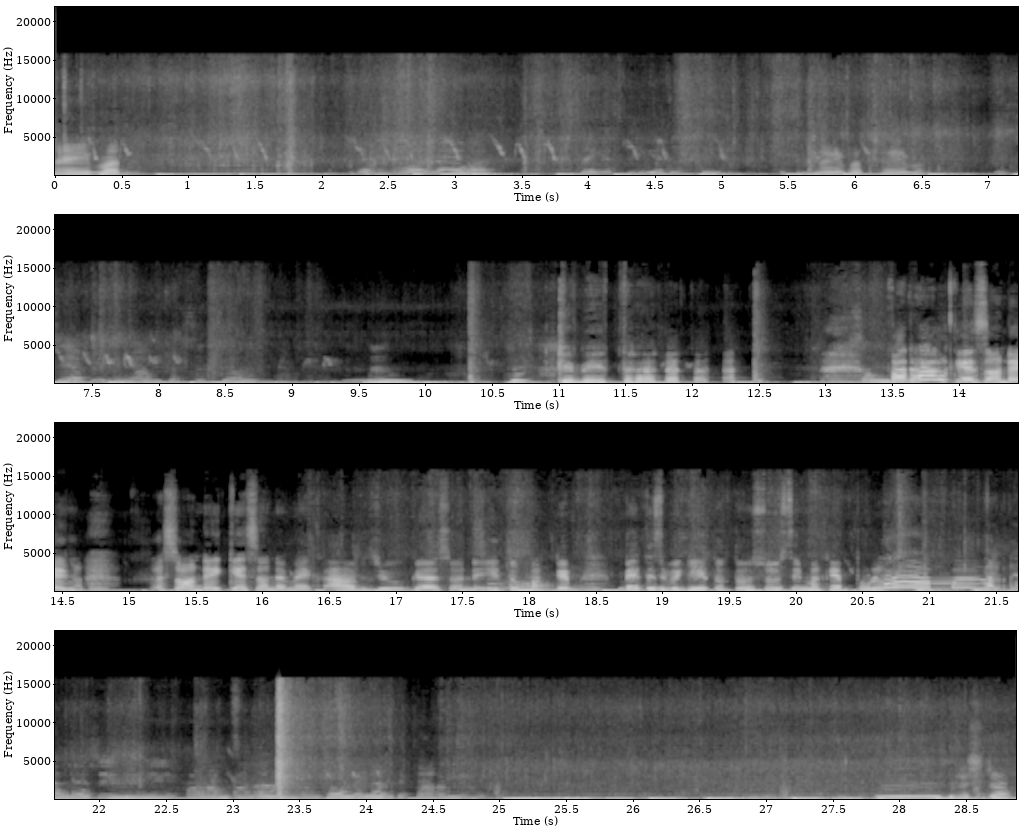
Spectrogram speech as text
Hebat. Jam 2 lewat. Setengah tiga itu sih. Hebat, hebat. Siap ini hampir sejam. Hmm. Kebeta. Padahal kayak sondeng sonde kayak sonde make up juga sonde itu make betis begitu tuh susi make pulama. Hmm, it's dark.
